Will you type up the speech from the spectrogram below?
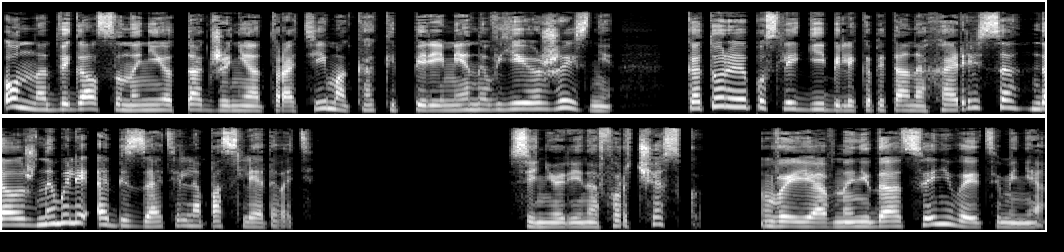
Он надвигался на нее так же неотвратимо, как и перемены в ее жизни, которые после гибели капитана Харриса должны были обязательно последовать. «Синьорина Форческо, вы явно недооцениваете меня.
